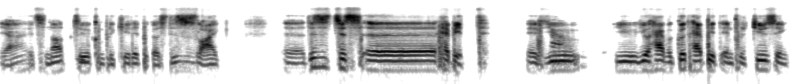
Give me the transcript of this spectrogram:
ya, it's not too complicated because this is like uh, this is just a habit. If you you you have a good habit in producing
